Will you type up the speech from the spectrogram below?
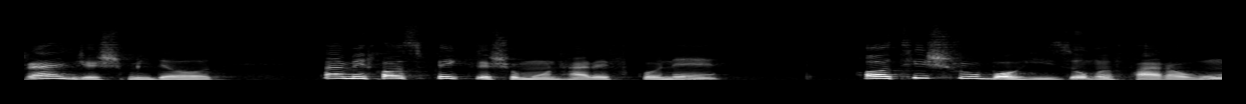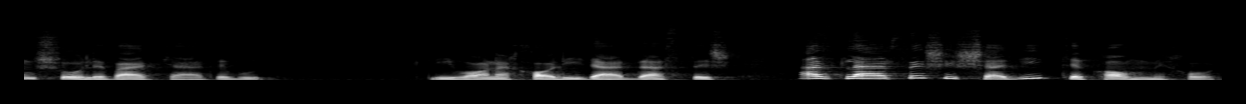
رنجش می‌داد و می‌خواست فکرش رو منحرف کنه آتیش رو با هیزم فراوون شعله ور کرده بود. لیوان خالی در دستش از لرزشی شدید تکام می‌خورد.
